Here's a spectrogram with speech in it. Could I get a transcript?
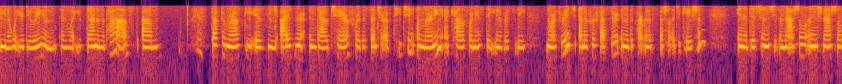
you know, what you're doing and, and what you've done in the past. Um, Dr. Murawski is the Eisner Endowed Chair for the Center of Teaching and Learning at California State University Northridge and a professor in the Department of Special Education. In addition, she's a national and international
